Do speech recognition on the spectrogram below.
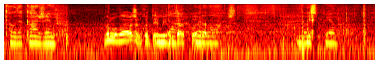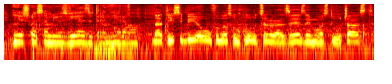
kako da kažem, Vrlo važan kod tebe, je li da, tako? vrlo važno. Da uspijem. Išao sam i u zvijezdu, trenirao. Da, ti si bio u futbolskom klubu Crvena zvezda, imao si tu čast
